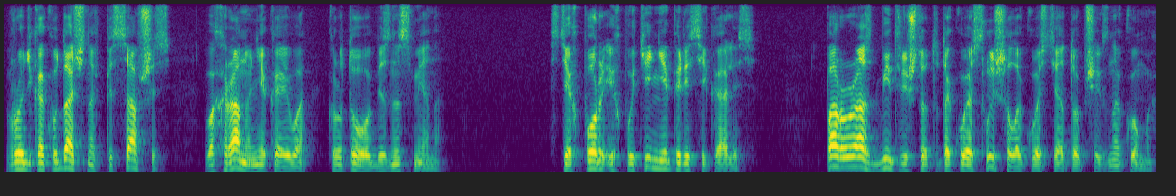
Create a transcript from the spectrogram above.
Вроде как удачно вписавшись в охрану некоего крутого бизнесмена. С тех пор их пути не пересекались. Пару раз Дмитрий что-то такое слышал о Косте от общих знакомых,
